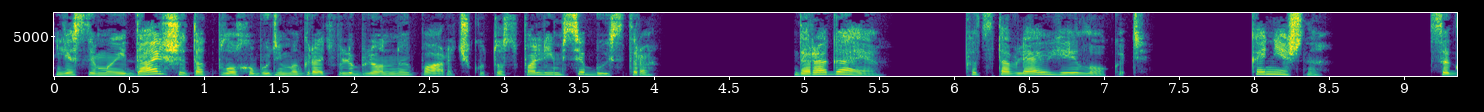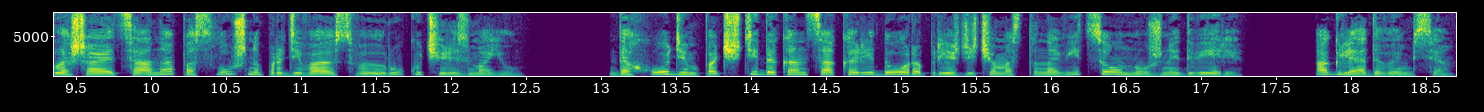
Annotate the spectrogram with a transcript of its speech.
Если мы и дальше так плохо будем играть влюбленную парочку, то спалимся быстро. Дорогая, подставляю ей локоть. Конечно. Соглашается она, послушно продевая свою руку через мою. Доходим почти до конца коридора, прежде чем остановиться у нужной двери. Оглядываемся.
